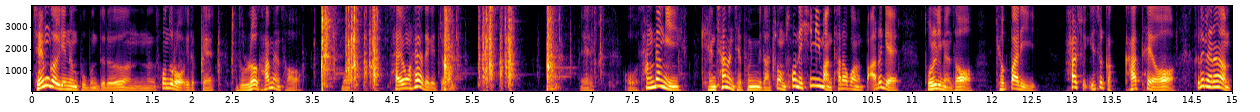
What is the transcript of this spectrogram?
잼 걸리는 부분들은 손으로 이렇게 눌러가면서 뭐 사용을 해야 되겠죠. 예, 어, 상당히 괜찮은 제품입니다. 좀 손에 힘이 많다라고 하면 빠르게 돌리면서 격발이 할 수 있을 것 같아요. 그러면은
